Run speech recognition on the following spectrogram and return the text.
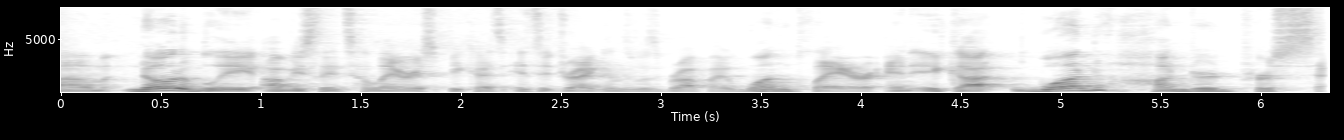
Um, notably, obviously, it's hilarious because Izzet Dragons was brought by one player and it got 100%.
